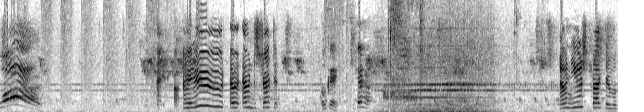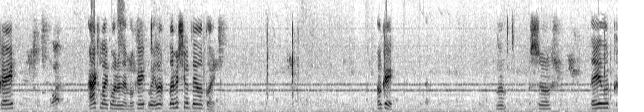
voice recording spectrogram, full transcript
What? I, I dude, I'm, I'm distracted. Okay, Evan, you distract them, okay? what? Act like one of them, okay? Wait, let, let me see what they look like. Okay. Um, so, they look,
